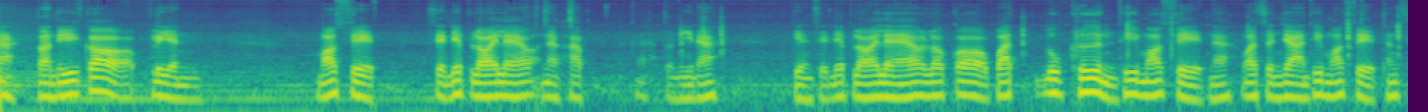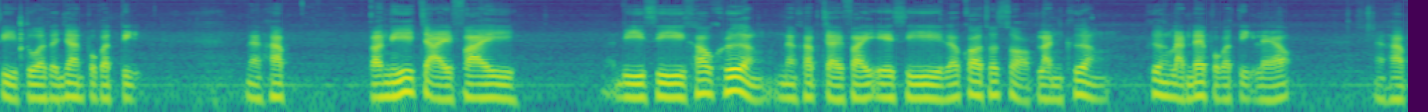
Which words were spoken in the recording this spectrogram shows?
อะตอนนี้ก็เปลี่ยนมอสเฟตเสร็จเรียบร้อยแล้วนะครับอะตัวนี้นะเปลี่ยนเสร็จเรียบร้อยแล้ว แล้วก็วัดลูกคลื่นที่มอสเฟตนะวัดสัญญาณที่มอสเฟตทั้ง 4 ตัวสัญญาณปกตินะครับ ตอนนี้จ่ายไฟ DC เข้าเครื่องนะครับจ่ายไฟ AC แล้วก็ทดสอบรันเครื่องเครื่องรันได้ปกติแล้วนะครับ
